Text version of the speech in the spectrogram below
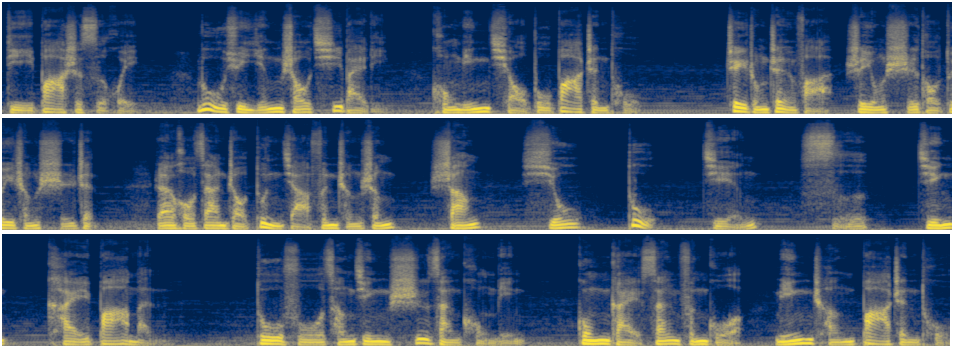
第八十四回，陆逊营烧七百里，孔明巧布八阵图。这种阵法是用石头堆成石阵，然后再按照遁甲分成生、伤、休、杜、景、死、惊、开八门。杜甫曾经诗赞孔明：“功盖三分国，名成八阵图。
